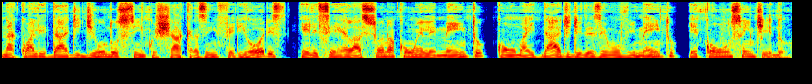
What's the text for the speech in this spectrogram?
Na qualidade de um dos cinco chakras inferiores, ele se relaciona com um elemento, com uma idade de desenvolvimento e com um sentido.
